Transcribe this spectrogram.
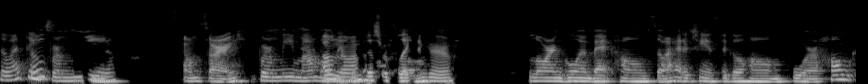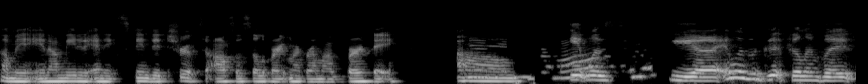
So I think Those, for me, yeah. I'm sorry. For me, my mom. Oh no, I'm just reflecting, girl. Lauren going back home. So I had a chance to go home for homecoming and I made it an extended trip to also celebrate my grandma's birthday. Um, it was yeah, it was a good feeling, but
